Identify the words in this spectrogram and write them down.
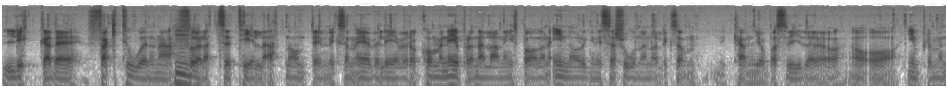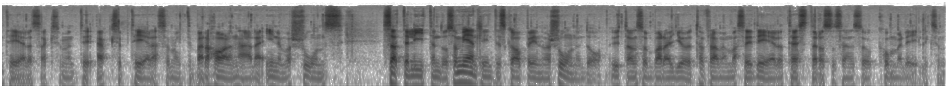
lyckade faktorerna mm. för att se till att någonting liksom överlever och kommer ner på den här landningsbanan in i organisationen och liksom kan jobbas vidare och, och, och implementeras och accepteras som inte bara har den här innovations satelliten då, som egentligen inte skapar innovationen då, utan som bara gör, tar fram en massa idéer och testar och så sen så kommer det liksom,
